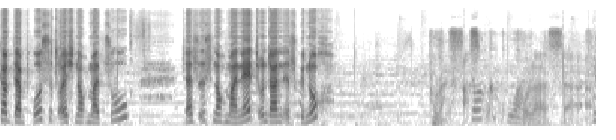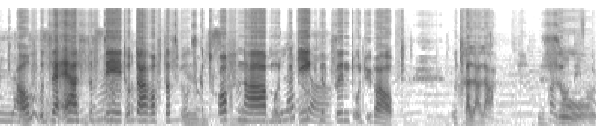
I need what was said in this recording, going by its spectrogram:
Kommt, dann prostet euch nochmal zu. Das ist nochmal nett und dann ist genug. Auf unser erstes Date und darauf, dass wir uns getroffen haben und begegnet sind und überhaupt. Und tralala. So,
